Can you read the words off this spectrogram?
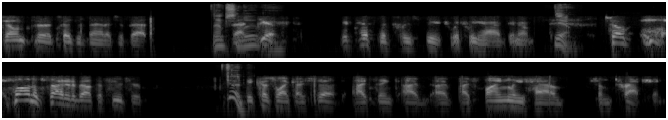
don't uh, take advantage of that Absolutely. that gift. Gift of free speech, which we have, you know. Yeah. So, so I'm excited about the future. Good. Because, like I said, I think I I, I finally have some traction.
